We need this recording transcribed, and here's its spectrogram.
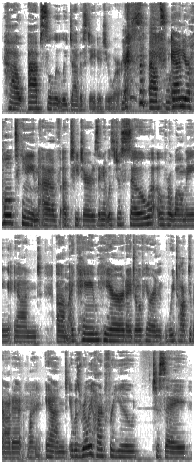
how absolutely devastated you were. Yes, absolutely. and your whole team of, of teachers. And it was just so overwhelming. And um, I came here and I drove here and we talked about it. Right. And it was really hard for you to say,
